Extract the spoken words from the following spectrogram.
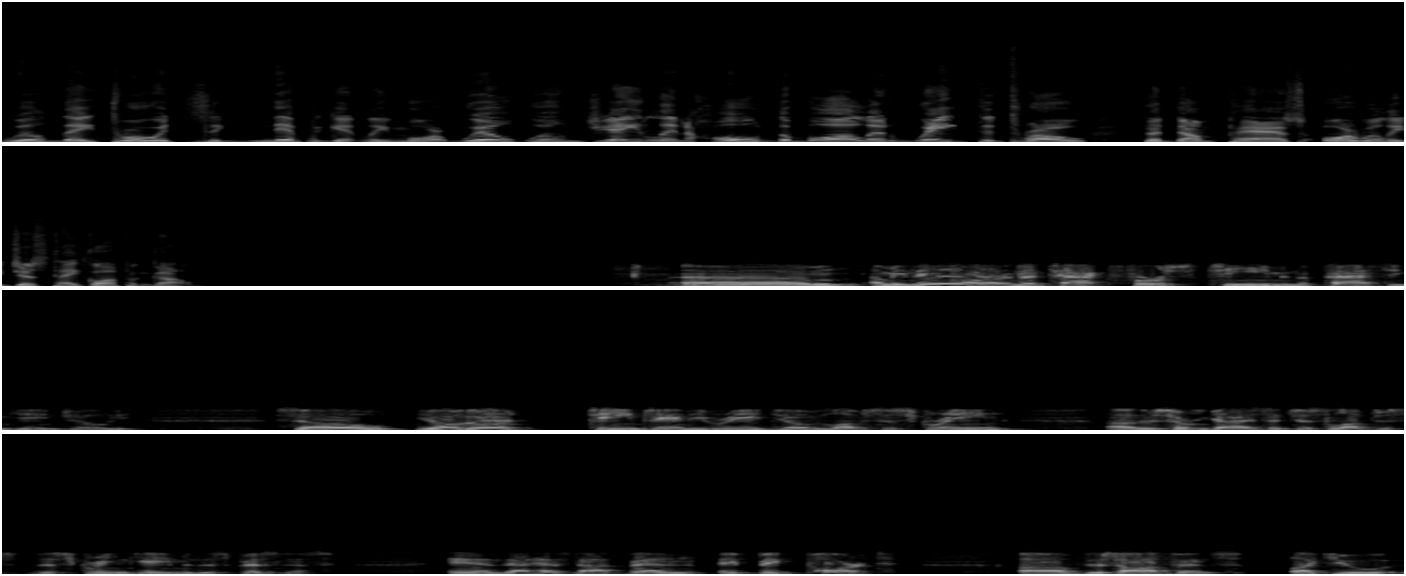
Will they throw it significantly more? Will Will Jalen hold the ball and wait to throw the dump pass, or will he just take off and go? Um, I mean, they are an attack first team in the passing game, Jody. So, you know, there are teams, Andy Reid, you know, loves to screen. Uh, there's certain guys that just love just the screen game in this business. And that has not been a big part of this offense, like you,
